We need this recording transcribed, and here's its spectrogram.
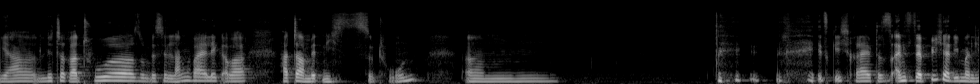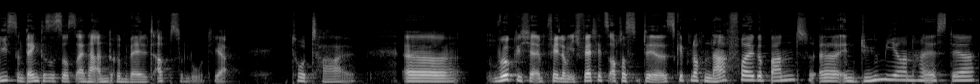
ja, Literatur, so ein bisschen langweilig, aber hat damit nichts zu tun. Ähm ich rein. Das ist eines der Bücher, die man liest und denkt, das ist aus einer anderen Welt. Absolut, ja. Total. Äh, wirkliche Empfehlung. Ich werde jetzt auch das, der, es gibt noch einen Nachfolgeband, äh, Endymion heißt der.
